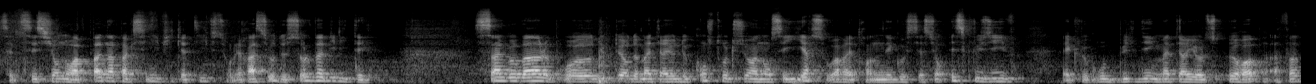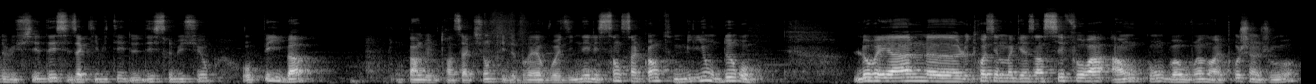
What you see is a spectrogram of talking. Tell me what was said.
Cette cession n'aura pas d'impact significatif sur les ratios de solvabilité. Saint-Gobain, le producteur de matériaux de construction, a annoncé hier soir être en négociation exclusive avec le groupe Building Materials Europe afin de lui céder ses activités de distribution aux Pays-Bas. On parle d'une transaction qui devrait avoisiner les 150 millions d'euros. L'Oréal, euh, le troisième magasin Sephora à Hong Kong, va ouvrir dans les prochains jours.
